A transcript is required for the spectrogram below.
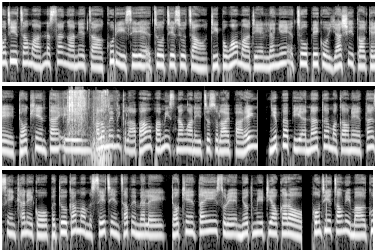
ုန်းကြီးကျောင်းမှာ25နှစ်ကြာကုတီစေးတဲ့အကျိုးကျေးဇူးကြောင့်ဒီဘဝမှာတင်လက်ငင်းအကျိုးပေးကိုရရှိသွားခဲ့တဲ့ဒေါက်ခင်တန်းအေးအားလုံးပဲမင်္ဂလာပါဗမစ်နောင်ကနေကြိုဆိုလိုက်ပါတယ်ညစ်ပတ်ပြီးအနာသက်မကောင်းတဲ့တန့်စင်ခန်းတွေကိုဘယ်သူကမှမစေးချင်ကြပေမဲ့လေဒေါက်ခင်တန်းအေးဆိုတဲ့အမျိုးသမီးတစ်ယောက်ကတော့ဖုန်းကြီးကျောင်းတွေမှာကု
